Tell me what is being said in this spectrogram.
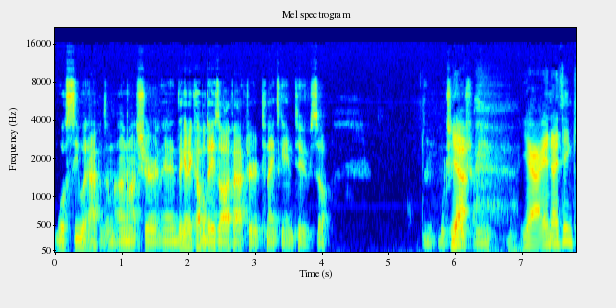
we'll see what happens. I'm, I'm not sure. And they get a couple days off after tonight's game too. So, which, Yeah. which Yeah, and I think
